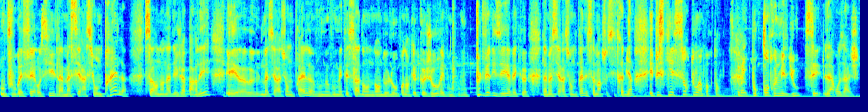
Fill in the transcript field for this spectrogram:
Vous pourrez faire aussi de la macération de prêle. Ça on en a déjà parlé. Et euh, une macération de prêle, vous, vous mettez ça dans, de l'eau pendant quelques jours et vous pulvérisez avec euh, la macération de prêle et ça marche aussi très bien. Et puis ce qui est surtout important, Oui. pour contre le mildiou, c'est l'arrosage.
